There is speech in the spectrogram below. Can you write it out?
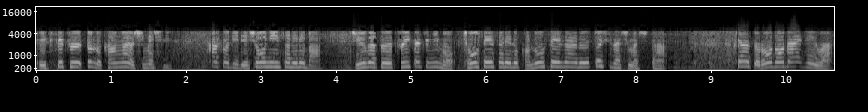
適切との考えを示し閣議で承認されれば10月1日にも調整される可能性があると示唆しました。スチャート労働大臣は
